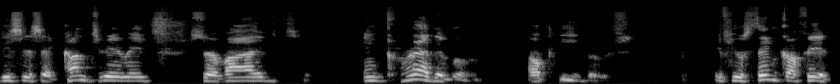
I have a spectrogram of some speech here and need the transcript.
this is a country which survived incredible upheavals. If you think of it,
